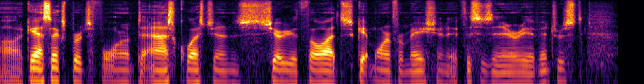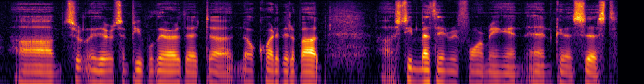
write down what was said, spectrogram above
uh, Gas Experts Forum to ask questions, share your thoughts, get more information if this is an area of interest. Uh, certainly there are some people there that uh, know quite a bit about uh, steam methane reforming and, and can assist.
